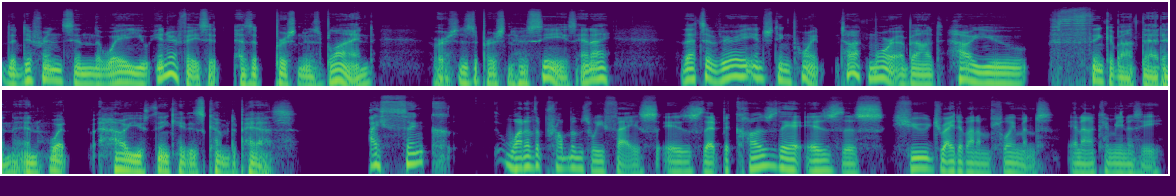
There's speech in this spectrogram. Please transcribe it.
the difference in the way you interface it as a person who's blind versus a person who sees. And I, that's a very interesting point. Talk more about how you think about that and, and what, how you think it has come to pass. I think one of the problems we face is that because there is this huge rate of unemployment in our community,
